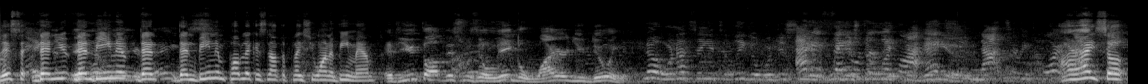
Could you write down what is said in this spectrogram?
Protect them. Listen, then you then being in, then then being in public is not the place you want to be, ma'am. If you thought this was illegal, why are you doing it? No, we're not saying it's illegal. We're just I didn't we say it just was don't like illegal. I the asked you not to record. All right, so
